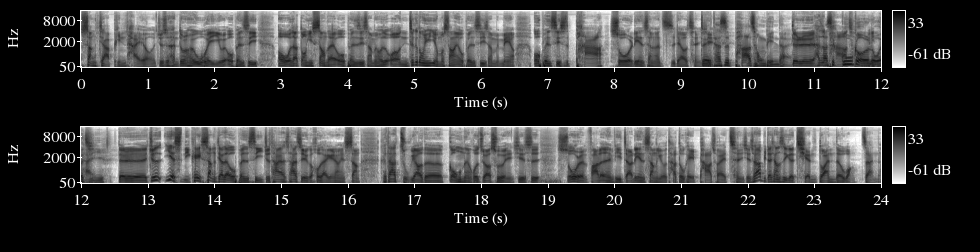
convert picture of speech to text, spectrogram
上架平台哦，就是很多人会误会以为 OpenSea 哦，我的东西上在 OpenSea 上面，或者哦，你这个东西有没有上在 OpenSea 上面？没有，OpenSea 是爬所有链上的资料呈现。对，它是爬虫平台。对对对，它它是爬虫 Google 的逻辑。对对对，就是 Yes，你可以上架在 OpenSea，就它它是有一个后台可以让你上，可它主要的功能或主要诉求点其实是所有人发的 NFT，只要链上有，它都可以爬出来呈现，所以它比较像是一一个前端的网站啊，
